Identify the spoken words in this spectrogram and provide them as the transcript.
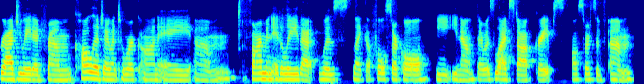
graduated from college, I went to work on a um, farm in Italy that was like a full circle. We, you know, there was livestock, grapes, all sorts of um,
